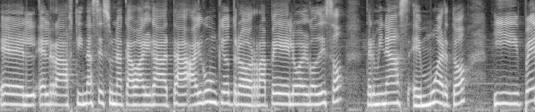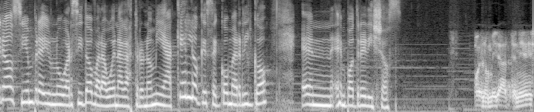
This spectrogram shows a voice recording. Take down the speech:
el, el, rafting, haces una cabalgata, algún que otro rapel o algo de eso, terminás muerto. Y, pero siempre hay un lugarcito para buena gastronomía. ¿Qué es lo que se come rico en, Potrerillos? Bueno, mira, tenés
